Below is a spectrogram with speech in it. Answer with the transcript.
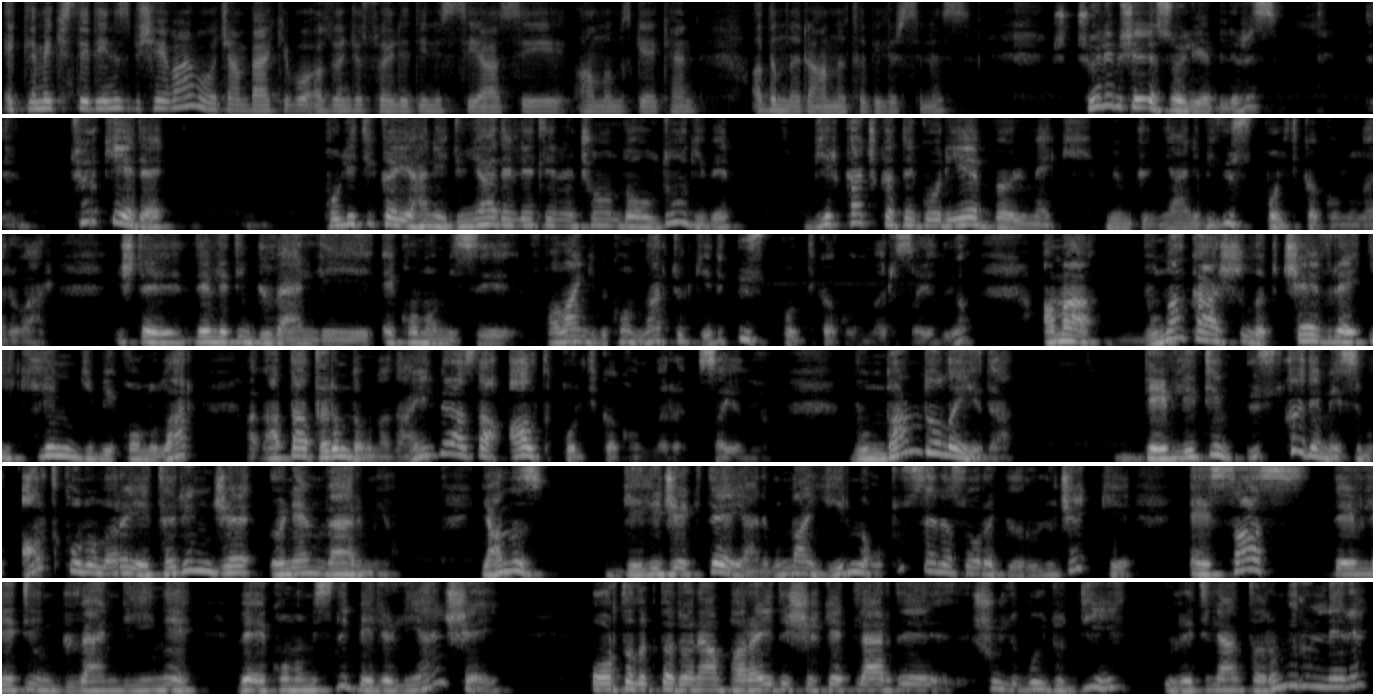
Eklemek istediğiniz bir şey var mı hocam? Belki bu az önce söylediğiniz siyasi almamız gereken adımları anlatabilirsiniz. Şöyle bir şey söyleyebiliriz. Türkiye'de politikayı hani dünya devletlerinin çoğunda olduğu gibi birkaç kategoriye bölmek mümkün. Yani bir üst politika konuları var. İşte devletin güvenliği, ekonomisi falan gibi konular Türkiye'de üst politika konuları sayılıyor. Ama buna karşılık çevre, iklim gibi konular hatta tarım da buna dahil biraz daha alt politika konuları sayılıyor. Bundan dolayı da devletin üst kademesi bu alt konulara yeterince önem vermiyor. Yalnız gelecekte yani bundan 20-30 sene sonra görülecek ki esas devletin güvenliğini ve ekonomisini belirleyen şey ortalıkta dönen paraydı, şirketlerdi, şuydu buydu değil, üretilen tarım ürünleri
